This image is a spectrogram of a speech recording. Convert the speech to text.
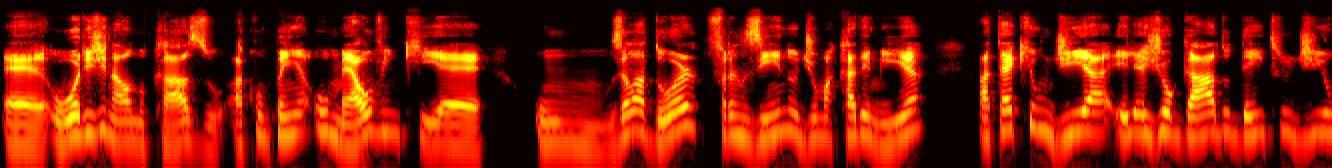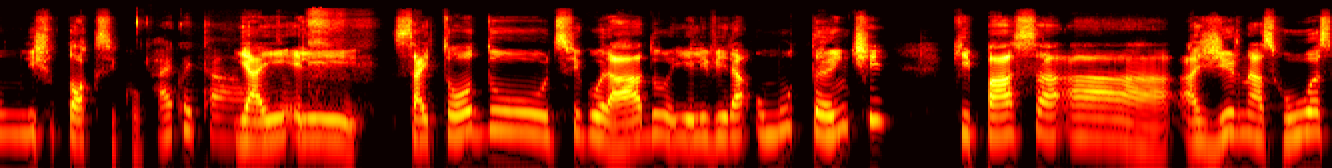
é, o original no caso, acompanha o Melvin, que é um zelador franzino de uma academia, até que um dia ele é jogado dentro de um lixo tóxico. Ai, coitado. E aí ele sai todo desfigurado e ele vira um mutante que passa a agir nas ruas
